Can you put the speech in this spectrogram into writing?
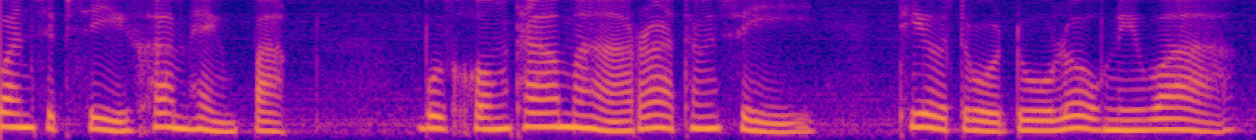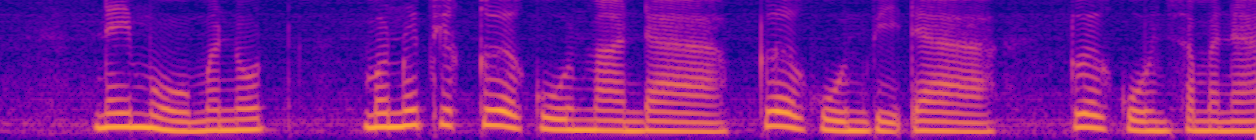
วันสิบสี่ข้ามแห่งปัก บุตรของท้ามหาราชทั้งสี่เที่ยวตรวจดูโลกนี้ว่า ในหมู่มนุษย์ มนุษย์ที่เกื้อกูลมารดา เกื้อกูลบิดา เกื้อกูลสมณะ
